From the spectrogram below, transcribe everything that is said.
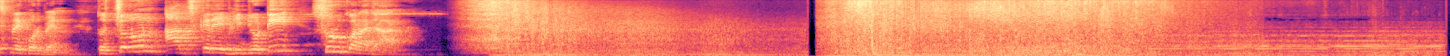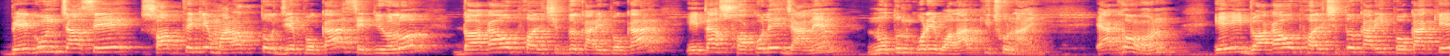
স্প্রে করবেন? তো চলুন আজকের এই ভিডিওটি শুরু করা যাক। বেগুন চাষে সব থেকে মারাত্মক যে পোকা, সেটি হলো ডগা ও ফল ছিদ্রকারী পোকা। এটা সকলে জানেন, নতুন করে বলার কিছু নাই। এখন এই ডগা ও ফল ছিদ্রকারী পোকাকে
